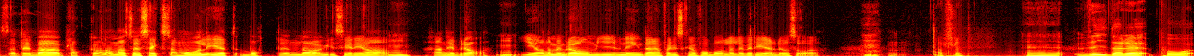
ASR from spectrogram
Så att det är bara att plocka honom. Alltså 16 mål i ett bottenlag i Serie A. Mm. Han är bra. Mm. Ge honom en bra omgivning där han faktiskt kan få bollar levererade och så. Absolut. Eh, vidare på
